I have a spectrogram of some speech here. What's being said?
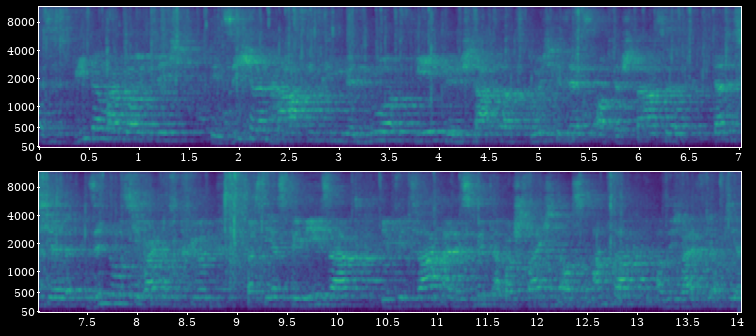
Es ist wieder mal deutlich, den sicheren Hafen kriegen wir nur gegen den Staatsrat durchgesetzt auf der Straße. Das ist hier sinnlos, hier weiterzuführen. Was die SPD sagt, wir, tragen alles mit, aber streichen aus dem Antrag. Also ich weiß nicht, ob, die,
